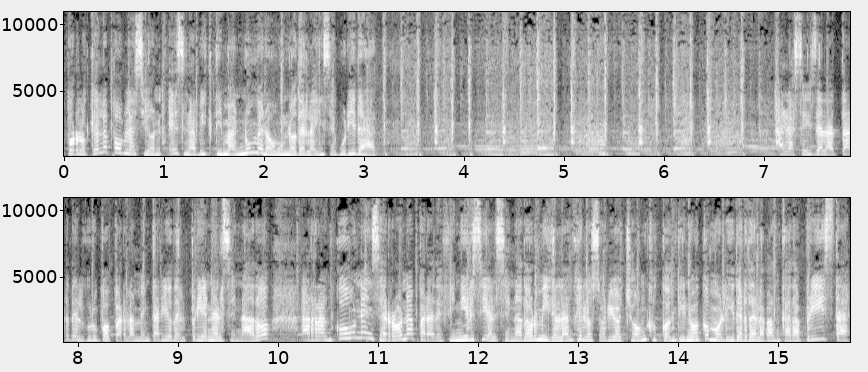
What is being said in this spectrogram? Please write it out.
por lo que la población es la víctima número uno de la inseguridad. A las seis de la tarde, el grupo parlamentario del PRI en el Senado arrancó una encerrona para definir si el senador Miguel Ángel Osorio Chong continúa como líder de la bancada priista.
